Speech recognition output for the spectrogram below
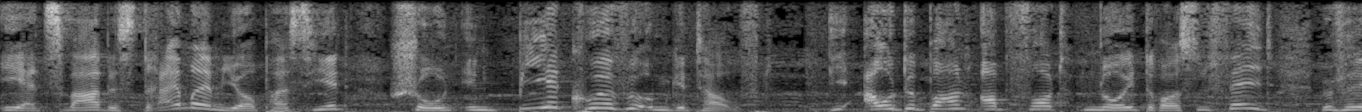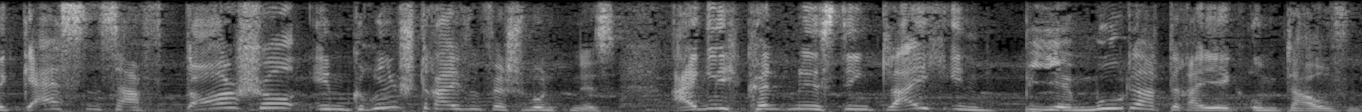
eher zwei bis dreimal im Jahr passiert, schon in Bierkurve umgetauft die Autobahnabfahrt Neudrossenfeld. Wie viel Gerstensaft da schon im Grünstreifen verschwunden ist. Eigentlich könnte man das Ding gleich in Biermuda-Dreieck umtaufen.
